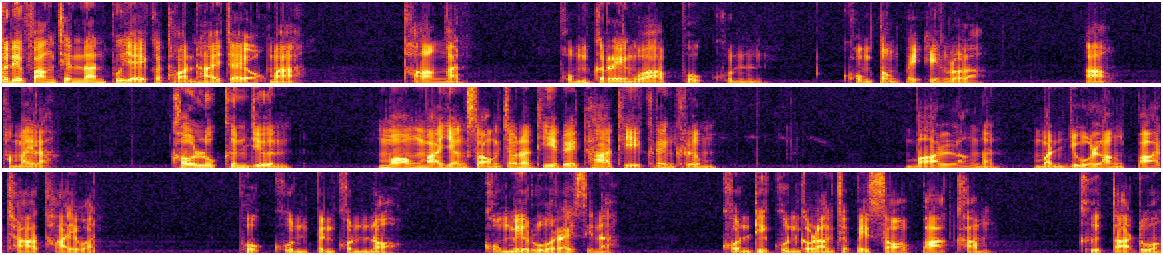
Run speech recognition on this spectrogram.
มื่อได้ฟังเช่นนั้น ผู้ใหญ่ก็ถอนหายใจออกมา ถ้างั้น ผมเกรงว่าพวกคุณคงต้องไปเองแล้วล่ะ อ้าวทำไมล่ะ เขาลุกขึ้นยืน มองมายังสองเจ้าหน้าที่ด้วยท่าทีเคร่งครึม บ้านหลังนั้น มันอยู่หลังป่าช้าท้ายวัด พวกคุณเป็นคนนอก คงไม่รู้อะไรสินะ คนที่คุณกำลังจะไปสอบปากคำคือตาด้วง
